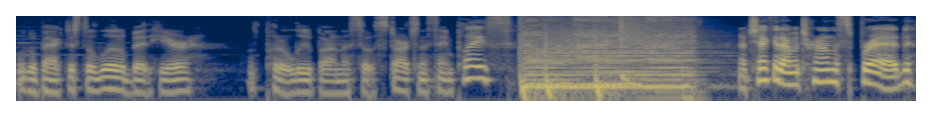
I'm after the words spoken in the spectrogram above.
We'll go back just a little bit here. Let's put a loop on this so it starts in the same place. Now check it I'm gonna turn on the spread.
